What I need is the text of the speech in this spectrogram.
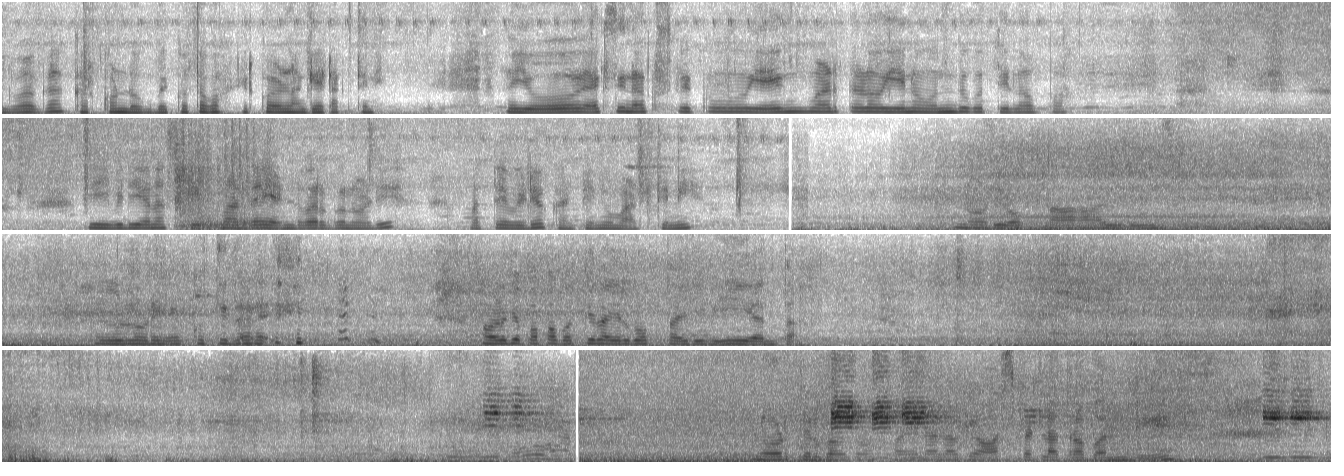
ಇವಾಗ ಕರ್ಕೊಂಡು ಹೋಗ್ಬೇಕು. ತಗೋ ಇಟ್ಕೊಳ್ಳೋಣ ಗೇಟ್ ಹಾಕ್ತೀನಿ. ಅಯ್ಯೋ ವ್ಯಾಕ್ಸಿನ್ ಹಾಕ್ಸ್ಬೇಕು. ಹೆಂಗೆ ಮಾಡ್ತಾಳೋ ಏನೋ ಒಂದು ಗೊತ್ತಿಲ್ಲಪ್ಪ. ಈ ವಿಡಿಯೋನ ಸ್ಕಿಪ್ ಮಾಡಿದೆ ಎಂಡ್ವರೆಗೂ ನೋಡಿ. ಮತ್ತೆ ವಿಡಿಯೋ ಕಂಟಿನ್ಯೂ ಮಾಡ್ತೀನಿ. ನೋಡಿ, ಹೋಗ್ತಾ ಇದ್ದೀವಿ ಇವಳು ನೋಡಿ ಕೂತಿದ್ದಾಳೆ. ಅವಳಿಗೆ ಪಾಪ ಗೊತ್ತಿಲ್ಲ ಎಲ್ಲಿಗೆ ಹೋಗ್ತಾ ಇದ್ದೀವಿ ಅಂತ. ನೋಡ್ತಿರ್ಬೋದು ಫೈನಲ್ ಆಗಿ ಹಾಸ್ಪಿಟ್ಲ್ ಹತ್ರ ಬಂದ್ವಿ.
